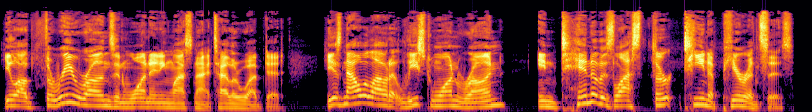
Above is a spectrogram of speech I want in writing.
He allowed 3 runs in one inning last night. Tyler Webb did. He has now allowed at least one run in 10 of his last 13 appearances.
